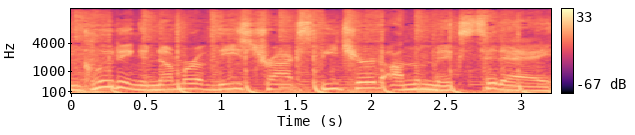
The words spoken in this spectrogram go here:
including a number of these tracks featured on the mix today.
